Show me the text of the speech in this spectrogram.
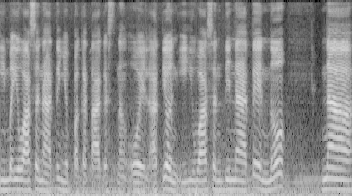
maiwasan natin yung pagkatagas ng oil. At yon iiwasan din natin no na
